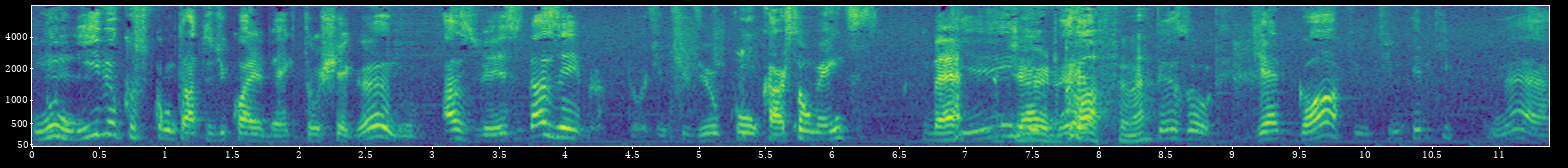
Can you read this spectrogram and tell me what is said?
no nível que os contratos de quarterback estão chegando, às vezes dá zebra. Então a gente viu com o Carson Wentz Né? que Jared né, Goff, né? pesou. Jared Goff, o time teve que né,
